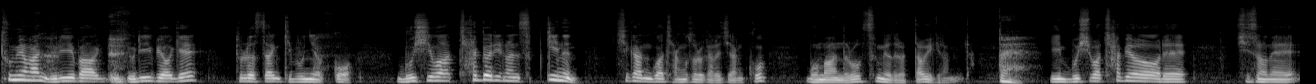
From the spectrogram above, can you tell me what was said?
투명한 유리벽, 유리벽에 둘러싼 기분이었고 무시와 차별이라는 습기는 시간과 장소를 가르지 않고 몸 안으로 스며들었다고 얘기를 합니다. 네. 이 무시와 차별의 시선의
